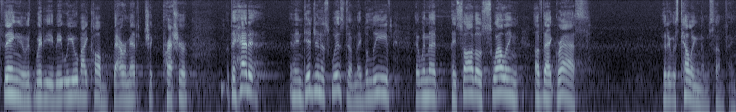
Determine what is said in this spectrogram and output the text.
thing, what you might call barometric pressure. But they had a, an indigenous wisdom. They believed that when that, they saw those swelling of that grass, that it was telling them something.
